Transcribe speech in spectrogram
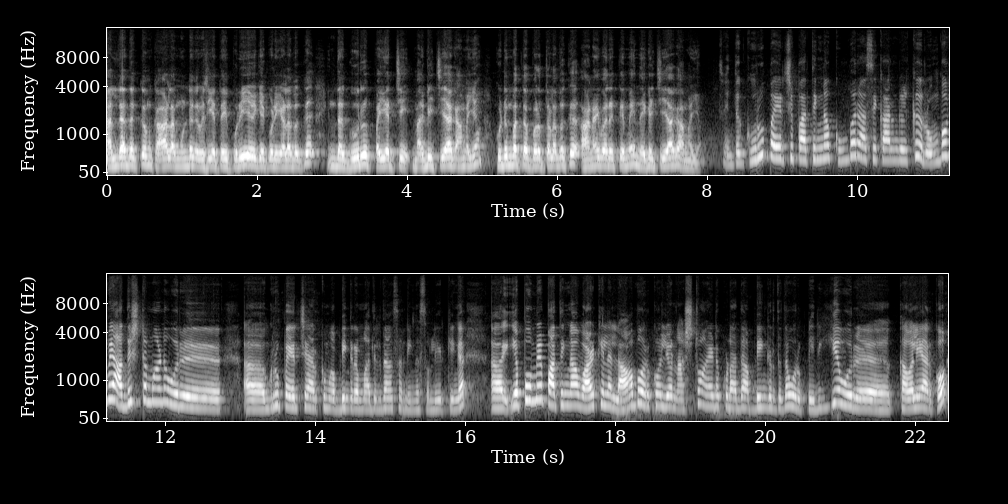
நல்லதுக்கும் காலம் உண்டுங்கிற விஷயத்தை புரிய வைக்கக்கூடிய அளவுக்கு இந்த குரு பயிற்சி மகிழ்ச்சியாக அமையும். குடும்பத்தை பொறுத்தளவுக்கு அனைவருக்குமே நெகிழ்ச்சியாக அமையும். இந்த குரு பயிற்சி பார்த்தீங்கன்னா கும்பராசிக்காரங்களுக்கு ரொம்பவே அதிர்ஷ்டமான ஒரு குரு பயிற்சியாக இருக்கும் அப்படிங்கிற மாதிரி தான் சார் நீங்கள் சொல்லியிருக்கீங்க. எப்போவுமே பார்த்தீங்கன்னா வாழ்க்கையில் லாபம் இருக்கோ இல்லையோ நஷ்டம் ஆகிடக்கூடாது அப்படிங்கிறது தான் ஒரு பெரிய ஒரு கவலையாக இருக்கும்.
